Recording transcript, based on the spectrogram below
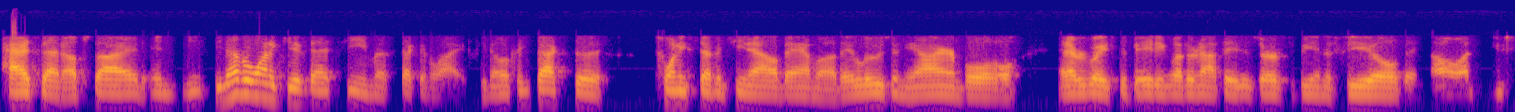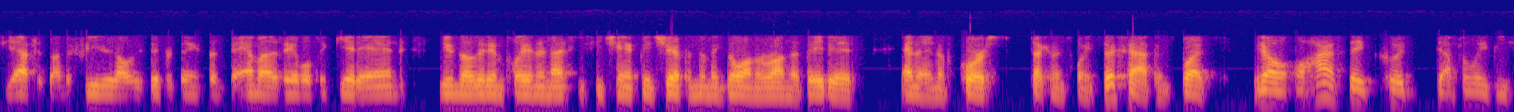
has that upside, and you, you never want to give that team a second life. You know, think back to 2017 Alabama; they lose in the Iron Bowl, and everybody's debating whether or not they deserve to be in the field. And oh, UCF is undefeated, all these different things. But Bama is able to get in, even though they didn't play in an SEC championship, and then they go on the run that they did. And then, of course, second and 26 happens. But you know, Ohio State could definitely be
